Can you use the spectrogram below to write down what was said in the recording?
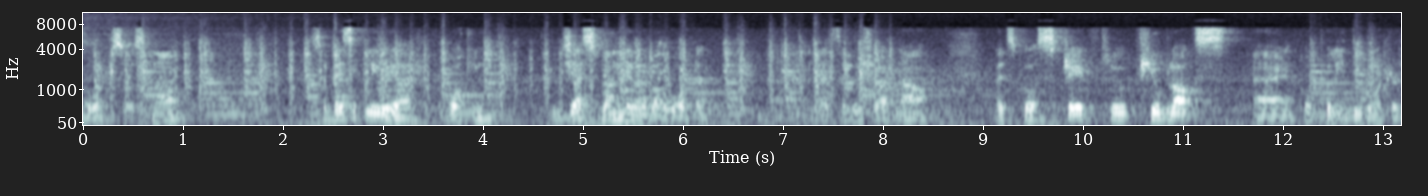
no water source. Now so basically we are walking just one level above water. And that's a good shot now. Let's go straight through few blocks and hopefully the water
